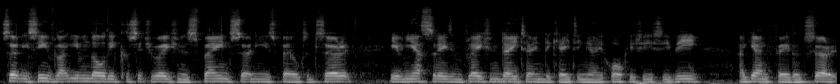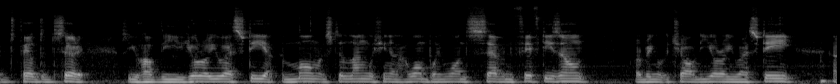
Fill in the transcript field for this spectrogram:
certainly seems like even though the situation in Spain certainly has failed to deter it, even yesterday's inflation data indicating a hawkish ECB again failed to deter it. Failed to deter it. So you have the Euro USD at the moment still languishing at that 1.1750 zone. I'll bring up the chart, the Euro USD. Uh,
